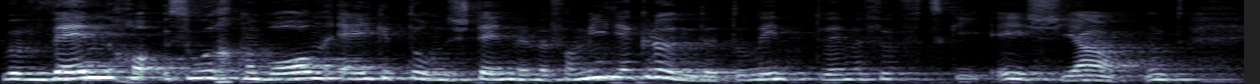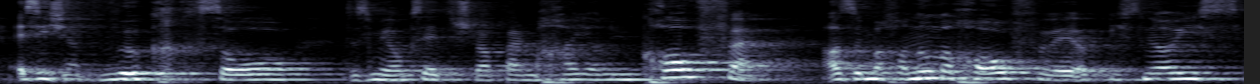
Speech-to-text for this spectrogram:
Weil wenn sucht man Wohneigentum, das ist dann, wenn man Familie gründet und nicht, wenn man 50 ist. Ja. Und es ist ja wirklich so, dass man auch gesagt hat, man kann ja nichts kaufen. Also man kann nur kaufen, wenn etwas Neues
